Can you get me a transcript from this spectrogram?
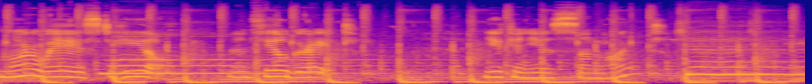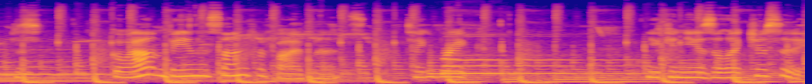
More ways to heal and feel great. You can use sunlight. Just go out and be in the sun for five minutes. Take a break. You can use electricity.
